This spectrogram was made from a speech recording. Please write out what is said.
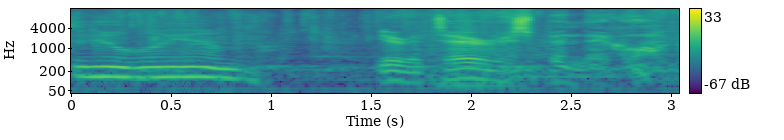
Do you know who I am? You're a terrorist, pendejo.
